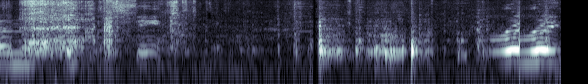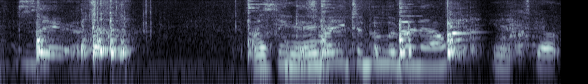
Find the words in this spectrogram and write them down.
And put seat right, right there. I think it's ready to deliver now. Yeah, let's go.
